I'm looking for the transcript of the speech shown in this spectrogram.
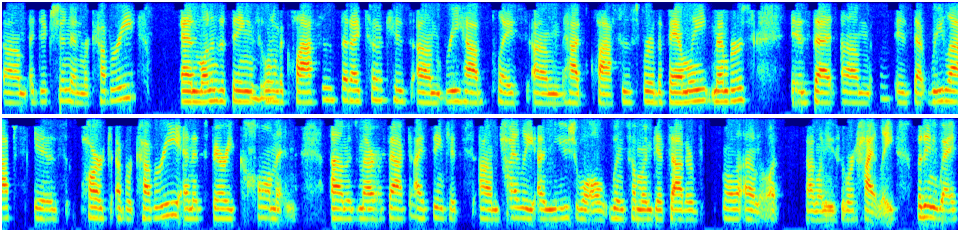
um, addiction and recovery. And one of the things, one of the classes that I took, his um, rehab place um, had classes for the family members. Is that um, is that relapse is part of recovery and it's very common. Um, as a matter of fact, I think it's um, highly unusual when someone gets out of, well, I don't know what, I want to use the word highly, but anyway,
